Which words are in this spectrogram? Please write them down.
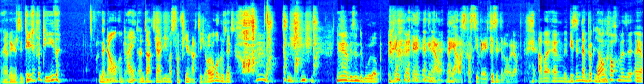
äh, redet sie Dänisch. Disruptive. Genau. Und, und dann sagt sie halt irgendwas von 84 Euro. Und du sagst, Naja, wir sind im Urlaub. ja, ge- genau. Naja, was kostet die Welt? Wir sind im Urlaub. Aber ähm, wir sind dann wirklich Morgen auch, kochen wir, ah ja,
